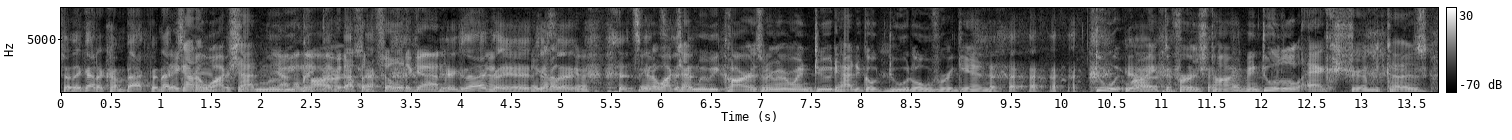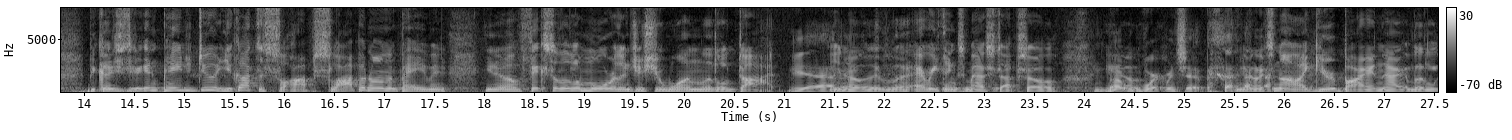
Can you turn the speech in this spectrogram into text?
So they got to come back the next They got to watch that it. movie Yeah, and then they Cars. dig it up and fill it again. Exactly. Yeah. It's They gotta, like, yeah. it's, They gotta it's- watch that movie Cars. Remember when dude had to go do it over again? do it Yeah. right the first time and do a little extra because because you're getting paid to do it. You got the slop, slop it on the pavement. You know, fix a little more than just your one little dot. Yeah. You know, it- everything's messed up. So you know, workmanship. you know, it's not like you're buying that little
